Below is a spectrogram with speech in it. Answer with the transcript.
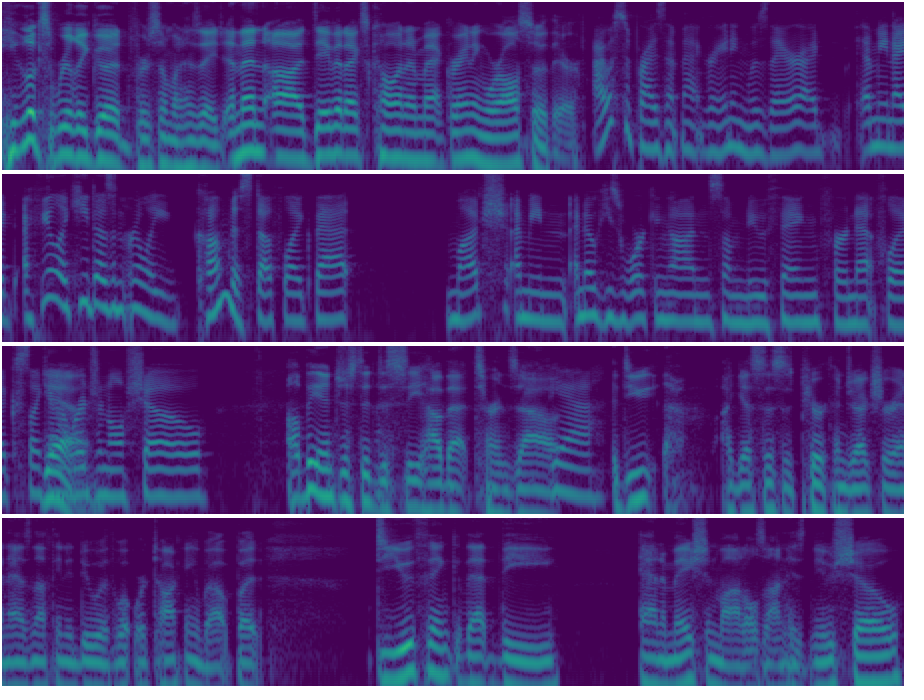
he looks really good for someone his age and then uh david x cohen and matt groening were also there I was surprised that Matt Groening was there. I, I mean, I, I feel like he doesn't really come to stuff like that much. I mean, I know he's working on some new thing for Netflix, like Yeah. an original show. i'll be interested to see how that turns out Yeah. do you i guess this is pure conjecture and has nothing to do with what we're talking about but do you think that the animation models on his new show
